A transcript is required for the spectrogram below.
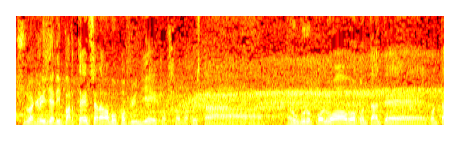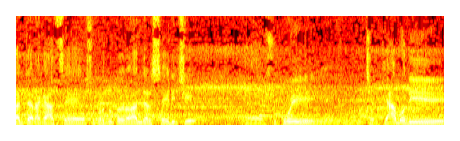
sulla griglia di partenza eravamo un po' più indietro, insomma questo è un gruppo nuovo con tante, con tante ragazze soprattutto dell'Under 16 eh, su cui cerchiamo di,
